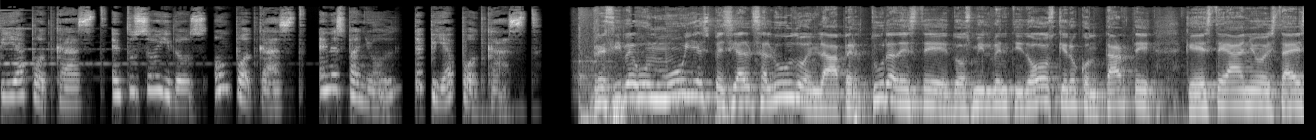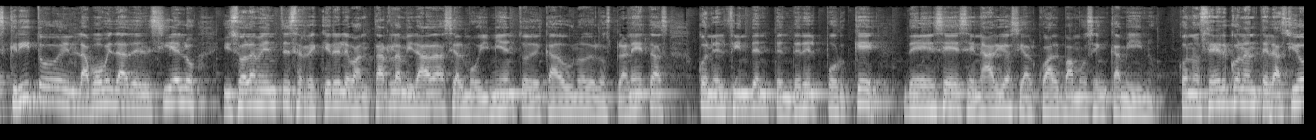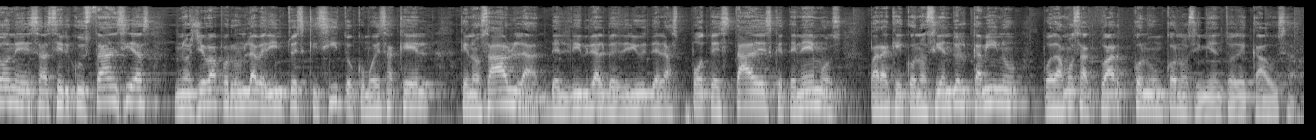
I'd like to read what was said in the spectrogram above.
Pia Podcast, en tus oídos, un podcast en español de Pia Podcast. Recibe un muy especial saludo en la apertura de este 2022. Quiero contarte que este año está escrito en la bóveda del cielo y solamente se requiere levantar la mirada hacia el movimiento de cada uno de los planetas con el fin de entender el porqué de ese escenario hacia el cual vamos en camino. Conocer con antelación esas circunstancias nos lleva por un laberinto exquisito como es aquel que nos habla del libre albedrío y de las potestades que tenemos para que conociendo el camino podamos actuar con un conocimiento de causa.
